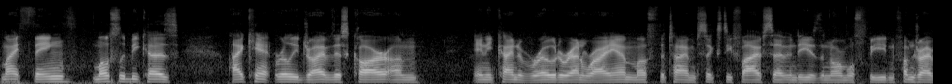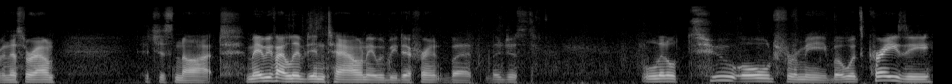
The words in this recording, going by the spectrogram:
my thing, mostly because I can't really drive this car on any kind of road around where I am. Most of the time 65, 70 is the normal speed, and if I'm driving this around, it's just not. Maybe if I lived in town it would be different, but they're just a little too old for me. But what's crazy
